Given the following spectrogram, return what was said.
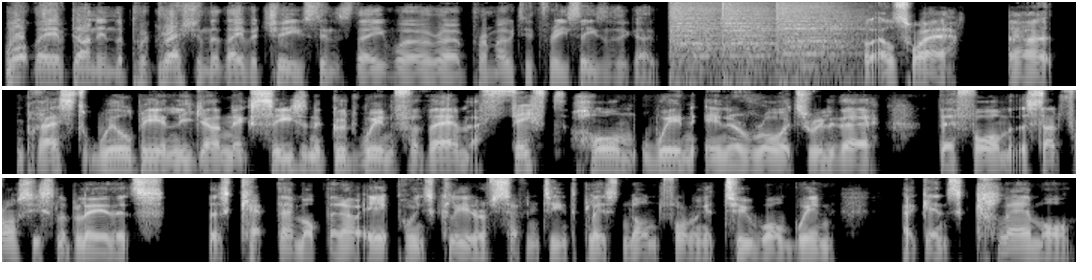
what they have done in the progression that they've achieved since they were uh, promoted three seasons ago. Well, elsewhere, uh, Brest will be in Ligue 1 next season. A good win for them, a fifth home win in a row. It's really their their form at the Stade Francis Le Blé that's that's kept them up. They're now eight points clear of 17th place Nantes, following a 2-1 win against Clermont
